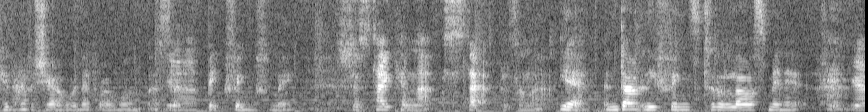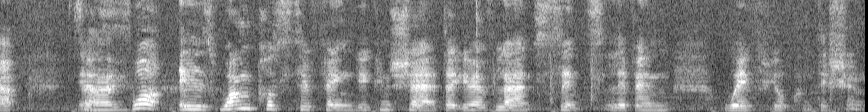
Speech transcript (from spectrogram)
can have a shower whenever I want. That's Yeah. a big thing for me. It's just taking that step, isn't it? Yeah, and don't leave things to the last minute. Yeah. So- Yes. What is one positive thing you can share that you have learnt since living with your condition?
